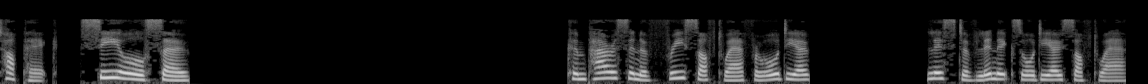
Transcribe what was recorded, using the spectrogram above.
Topic. See also Comparison of free software for audio List of Linux audio software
